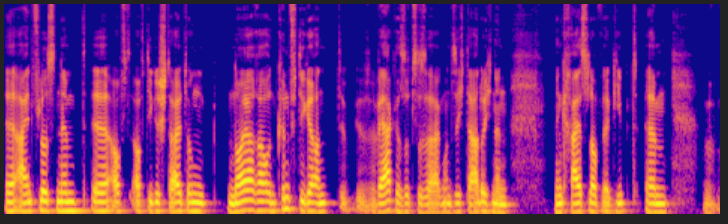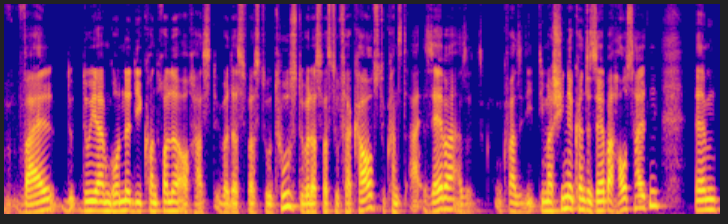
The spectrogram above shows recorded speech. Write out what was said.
äh, Einfluss nimmt äh, auf, auf die Gestaltung neuerer und künftiger und, äh, Werke sozusagen und sich dadurch einen, einen Kreislauf ergibt, ähm, weil du, du, ja im Grunde die Kontrolle auch hast über das, was du tust, über das, was du verkaufst. Du kannst selber, also quasi die, die Maschine könnte selber haushalten ähm,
